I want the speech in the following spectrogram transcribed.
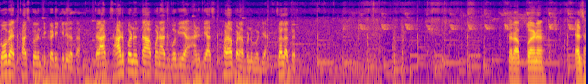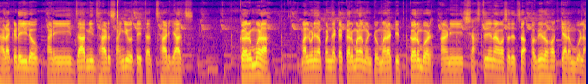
गोव्यात खास करून ती कढी केली जाता. तर आज झाड पण तर आपण आज बघूया आणि ती आज फळा पण आपण बघूया. चला तर. तर आपण या झाडाकडे इलो आणि जा मी झाड सांगे होतं त्या झाड ह्याच करमळा. मालवणीत आपण त्याका करमळा म्हणतो मराठीत करंबळ आणि शास्त्रीय नाव असं त्याचा अविरोह कॅरम्बोला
